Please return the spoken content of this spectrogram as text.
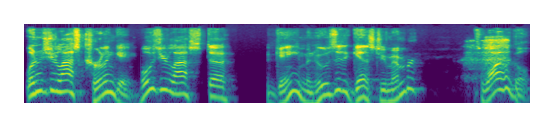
when was your last curling game? What was your last uh, game, and who was it against? Do you remember? It's a while ago.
